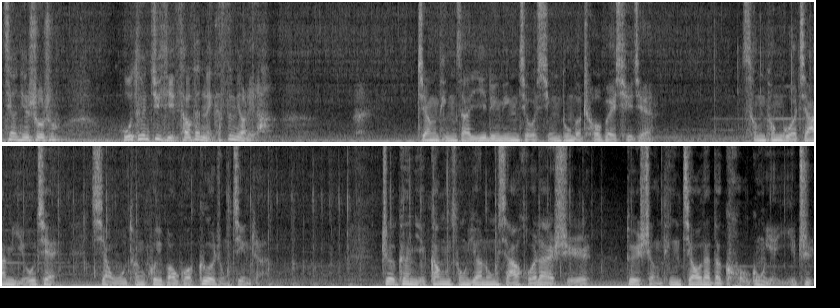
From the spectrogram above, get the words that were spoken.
江婷说出，吴吞具体藏在哪个寺庙里了？江婷在一零零九行动的筹备期间，曾通过加密邮件向吴吞汇报过各种进展。这跟你刚从元龙峡回来时对省厅交代的口供也一致，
